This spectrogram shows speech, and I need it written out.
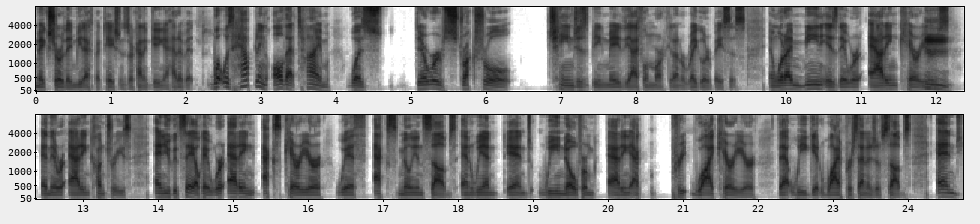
make sure they meet expectations. They're kind of getting ahead of it. What was happening all that time was there were structural changes being made to the iPhone market on a regular basis. And what I mean is they were adding carriers. Mm. And they were adding countries, and you could say, okay, we're adding X carrier with X million subs, and we and, and we know from adding Y carrier that we get Y percentage of subs, and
